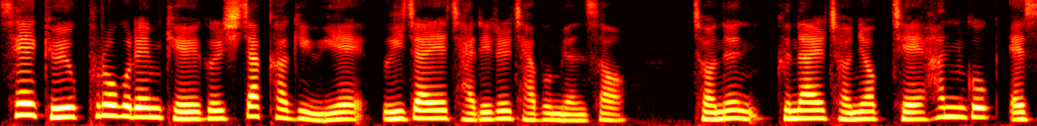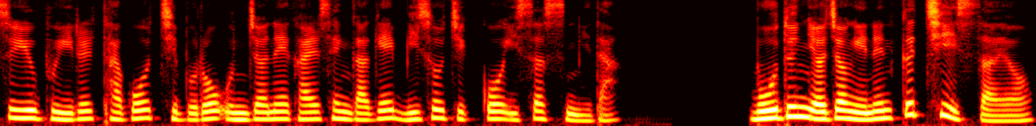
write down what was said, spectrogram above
새 교육 프로그램 계획을 시작하기 위해 의자에 자리를 잡으면서 저는 그날 저녁 제 한국 SUV를 타고 집으로 운전해 갈 생각에 미소 짓고 있었습니다. 모든 여정에는 끝이 있어요.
